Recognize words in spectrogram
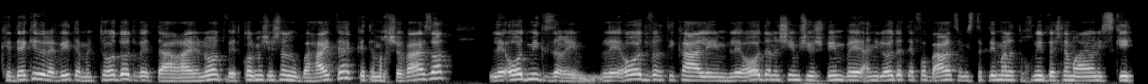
כדי כאילו להביא את המתודות ואת הרעיונות ואת כל מה שיש לנו בהייטק, את המחשבה הזאת, לעוד מגזרים, לעוד ורטיקלים, לעוד אנשים שיושבים ב... אני לא יודעת איפה בארץ, ומסתכלים על התוכנית ויש להם רעיון עסקי.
